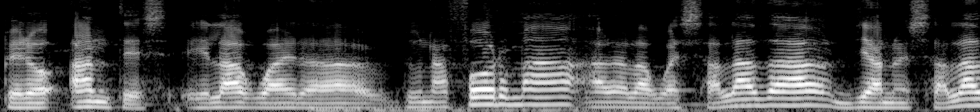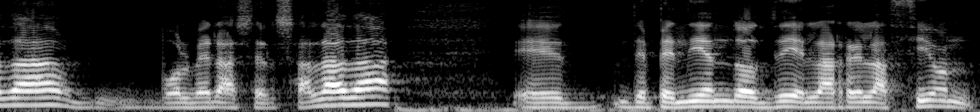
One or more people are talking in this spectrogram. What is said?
pero antes el agua era de una forma, ahora el agua es salada, ya no es salada, volverá a ser salada, eh, dependiendo de la relación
